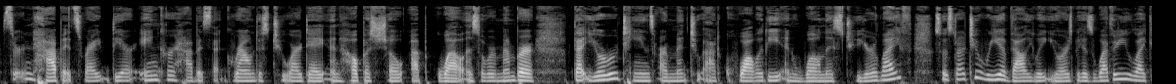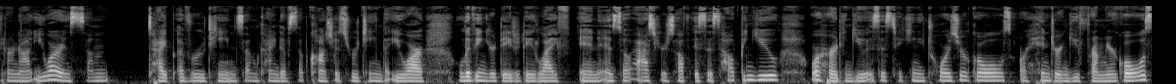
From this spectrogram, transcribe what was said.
certain habits, right? They are anchor habits that ground us to our day and help us show up well. And so remember that your routines are meant to add quality and wellness to your life. So start to reevaluate yours because whether you like it or not, you are in some type of routine, some kind of subconscious routine that you are living your day to day life in. And so ask yourself, is this helping you or hurting you? Is this taking you towards your goals or hindering you from your goals?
